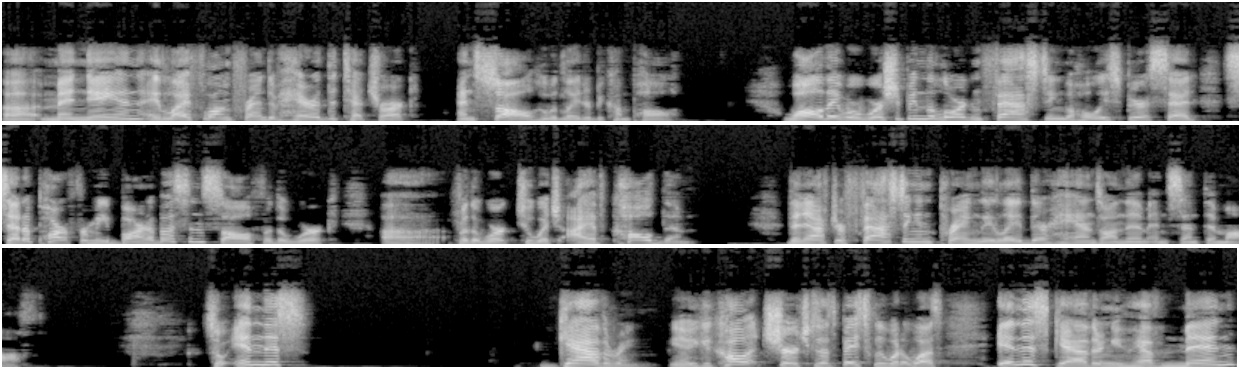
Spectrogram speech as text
uh, Manaen, a lifelong friend of Herod the Tetrarch, and Saul who would later become Paul. While they were worshiping the Lord and fasting, the Holy Spirit said, "Set apart for me Barnabas and Saul for the work uh, for the work to which I have called them." Then after fasting and praying, they laid their hands on them and sent them off. So in this gathering, you know, you could call it church because that's basically what it was. In this gathering, you have men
